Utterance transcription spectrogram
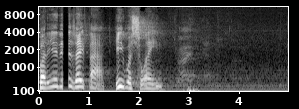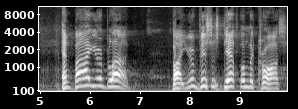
but it is a fact. He was slain. And by your blood, by your vicious death on the cross,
